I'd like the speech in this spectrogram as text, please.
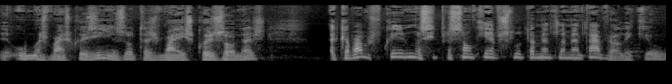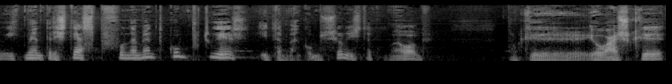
eh, umas mais coisinhas, outras mais coisonas, acabámos por cair numa situação que é absolutamente lamentável e que, eu, e que me entristece profundamente como português e também como socialista, como é óbvio. Porque eu acho que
